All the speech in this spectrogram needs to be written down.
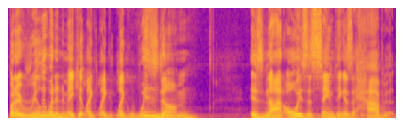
But I really wanted to make it like, like, like wisdom is not always the same thing as a habit,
